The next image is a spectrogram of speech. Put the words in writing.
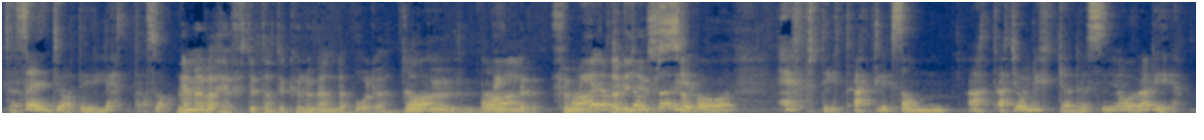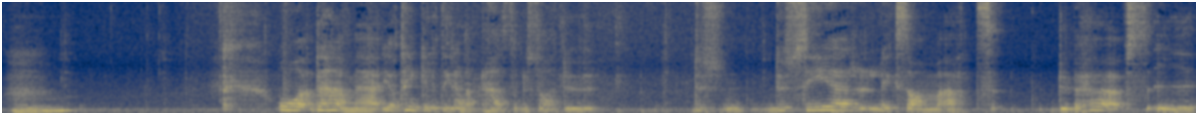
Sen säger inte jag att det är lätt alltså. Nej men vad häftigt att du kunde vända på det. Ja, Att du ja. ville förmedla ja, jag det tyckte också ljusa. att det var häftigt att, liksom, att, att jag lyckades göra det. Mm. Och det här med, jag tänker lite grann på det här som du sa att du, du, du ser liksom att du behövs i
